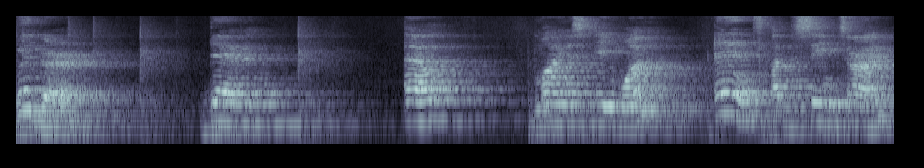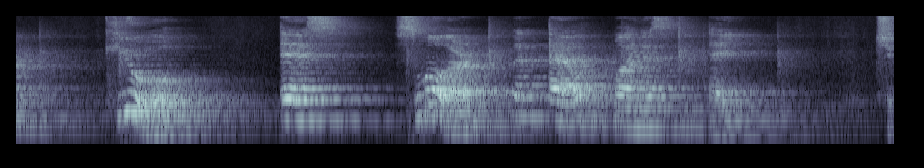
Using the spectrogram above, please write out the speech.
bigger than L minus A1 and at the same time Q is smaller than L minus A2.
